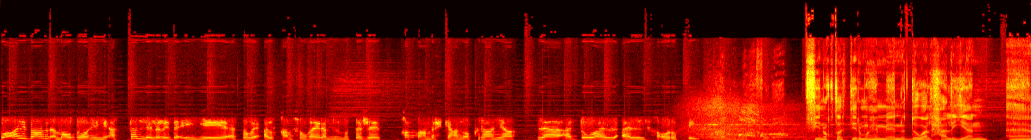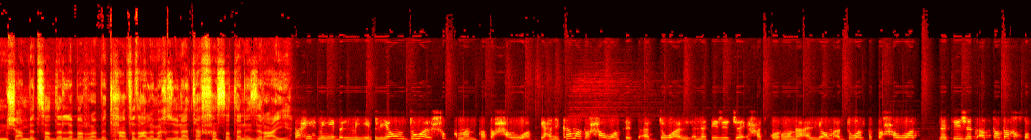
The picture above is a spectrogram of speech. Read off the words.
وأيضا موضوع يعني السله الغذائية سواء القمح وغيرها من المنتجات خاصة عم بحكي عن أوكرانيا للدول الأوروبية. في نقطة كثير مهمة إنه الدول حاليا مش عم بتصدر لبرا بتحافظ على مخزوناتها خاصة الزراعية صحيح 100% اليوم دول حكما تتحوط. يعني كما تحوطت الدول نتيجة جائحة كورونا اليوم الدول تتحوط نتيجة التضخم.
